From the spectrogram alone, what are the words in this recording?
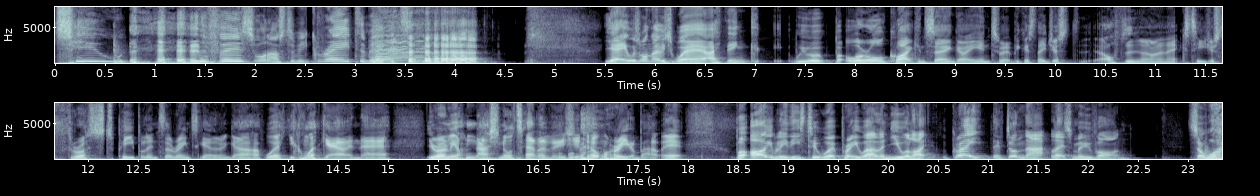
Two. the first one has to be great to make it two. Yeah, it was one of those where I think we were but we're all quite concerned going into it because they just often on NXT just thrust people into the ring together and go, "Ah, work, you can work out in there. You're only on national television. Don't worry about it. But arguably, these two work pretty well, and you were like, "Great, they've done that. Let's move on." So why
